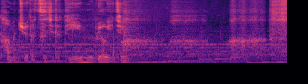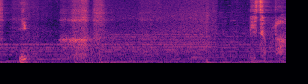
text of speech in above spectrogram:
他们觉得自己的第一目标已经 你你怎么了？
